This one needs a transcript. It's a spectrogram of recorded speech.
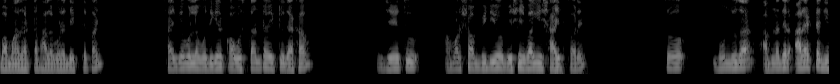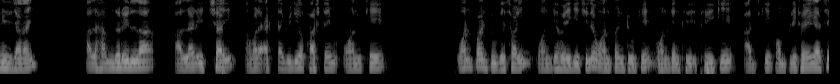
বা মাজারটা ভালো করে দেখতে পায়। সাইদকে বললাম, ওদিকের কবরস্থানটাও একটু দেখাও। যেহেতু আমার সব ভিডিও বেশিরভাগই সাইদ করে। তো বন্ধুরা, আপনাদের আর একটা জিনিস জানাই। আলহামদুলিল্লাহ, আল্লাহর ইচ্ছাই আমার একটা video first time one K one point two K sorry one K হয়ে গিয়েছিল one point two K one K three three K আজকে কমপ্লিট হয়ে গেছে।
